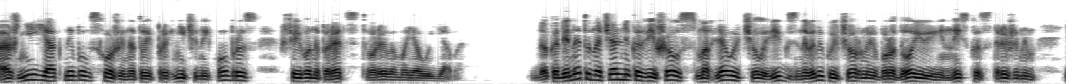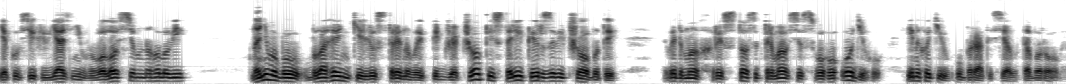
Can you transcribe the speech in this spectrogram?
аж ніяк не був схожий на той пригнічений образ, що його наперед створила моя уява. До кабінету начальника війшов смаглявий чоловік з невеликою чорною бородою і низько стриженим, як у всіх в'язнів, волоссям на голові. На ньому був благенький люстриновий піджачок і старі кирзові чоботи. Видимо, Христосик тримався свого одягу і не хотів убиратися в таборове.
